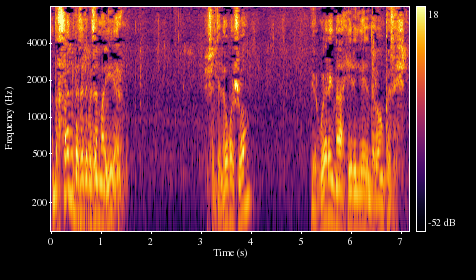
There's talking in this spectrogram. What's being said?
And the third visit, it was in my ear. She said, Do you know what's wrong? You're wearing that hearing aid in the wrong position.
